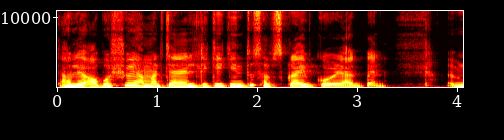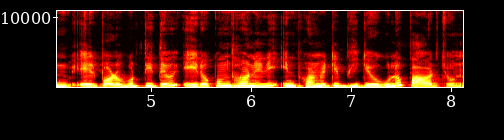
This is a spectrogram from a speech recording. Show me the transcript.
তাহলে অবশ্যই আমার চ্যানেলটিকে কিন্তু সাবস্ক্রাইব করে রাখবেন এর পরবর্তীতেও এইরকম ধরনেরই ইনফরমেটিভ ভিডিওগুলো পাওয়ার জন্য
